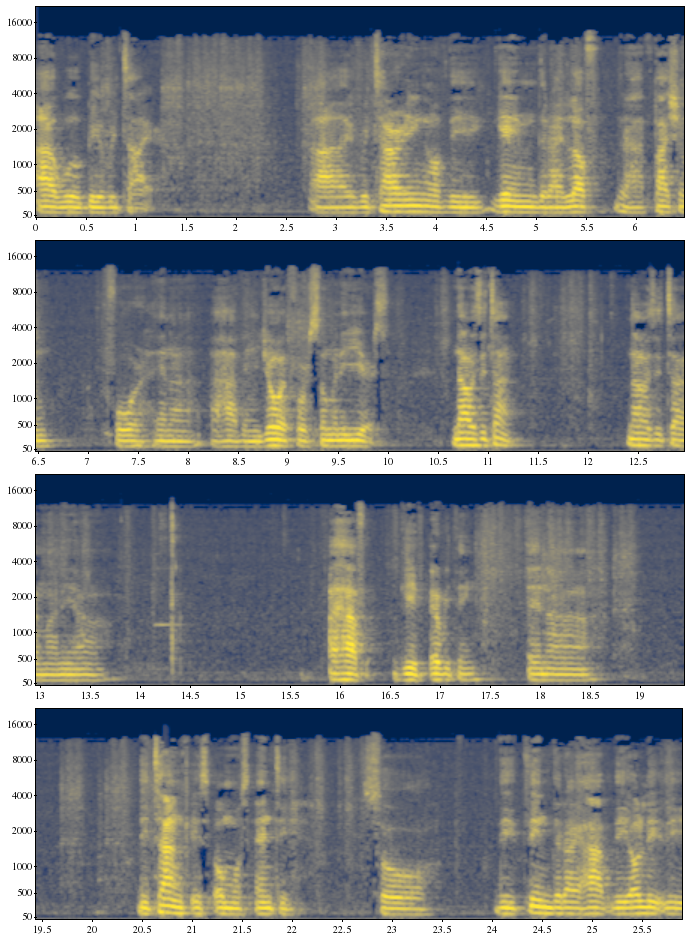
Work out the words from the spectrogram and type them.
I will be retired. Uh, retiring of the game that I love, that I have passion for, and uh, I have enjoyed for so many years. Now is the time. Now is the time, and uh, I have give everything, and uh, the tank is almost empty. So the thing that I have, the only the,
